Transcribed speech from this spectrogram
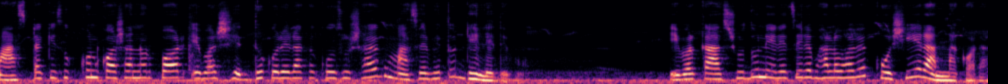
মাছটা কিছুক্ষণ কষানোর পর এবার সেদ্ধ করে রাখা কচু শাক মাছের ভেতর ঢেলে দেব। এবার কাজ শুধু নেড়ে চেড়ে ভালোভাবে কষিয়ে রান্না করা।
